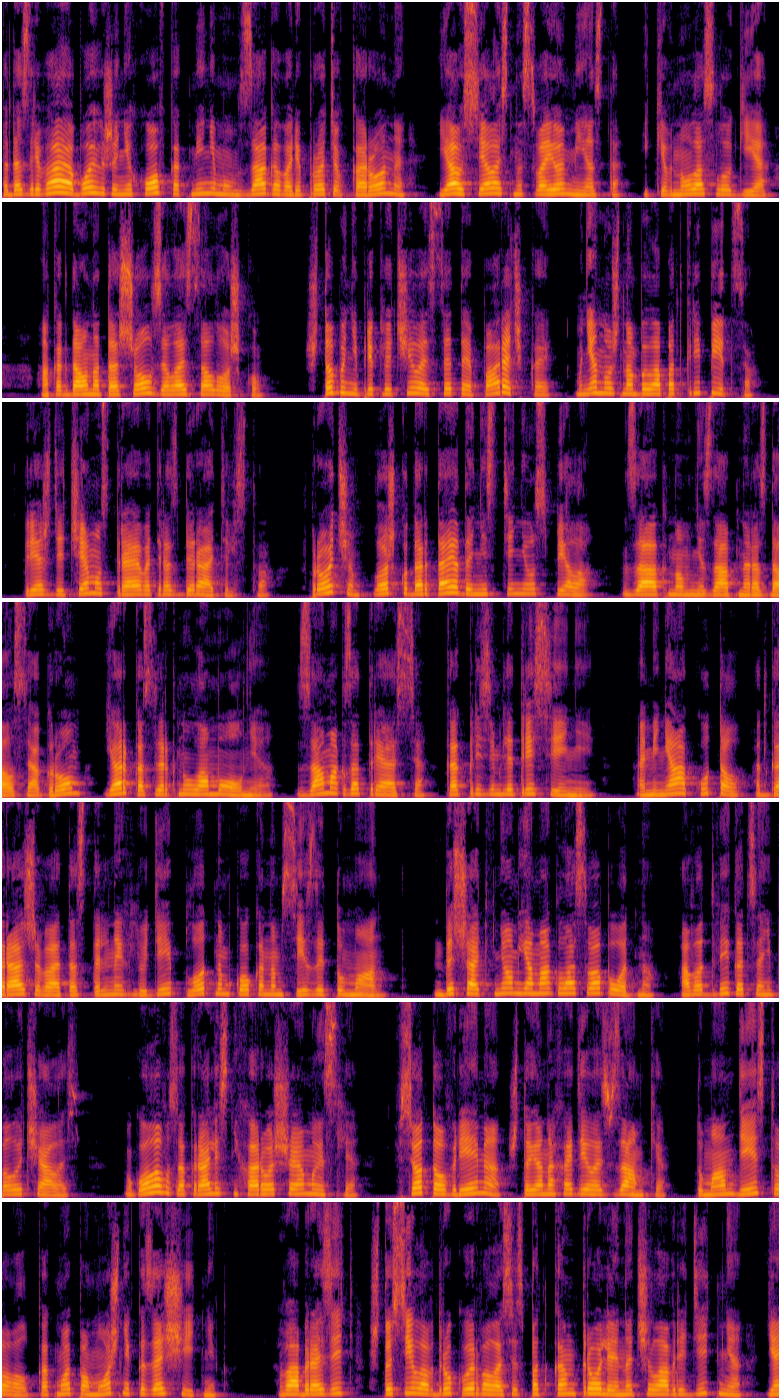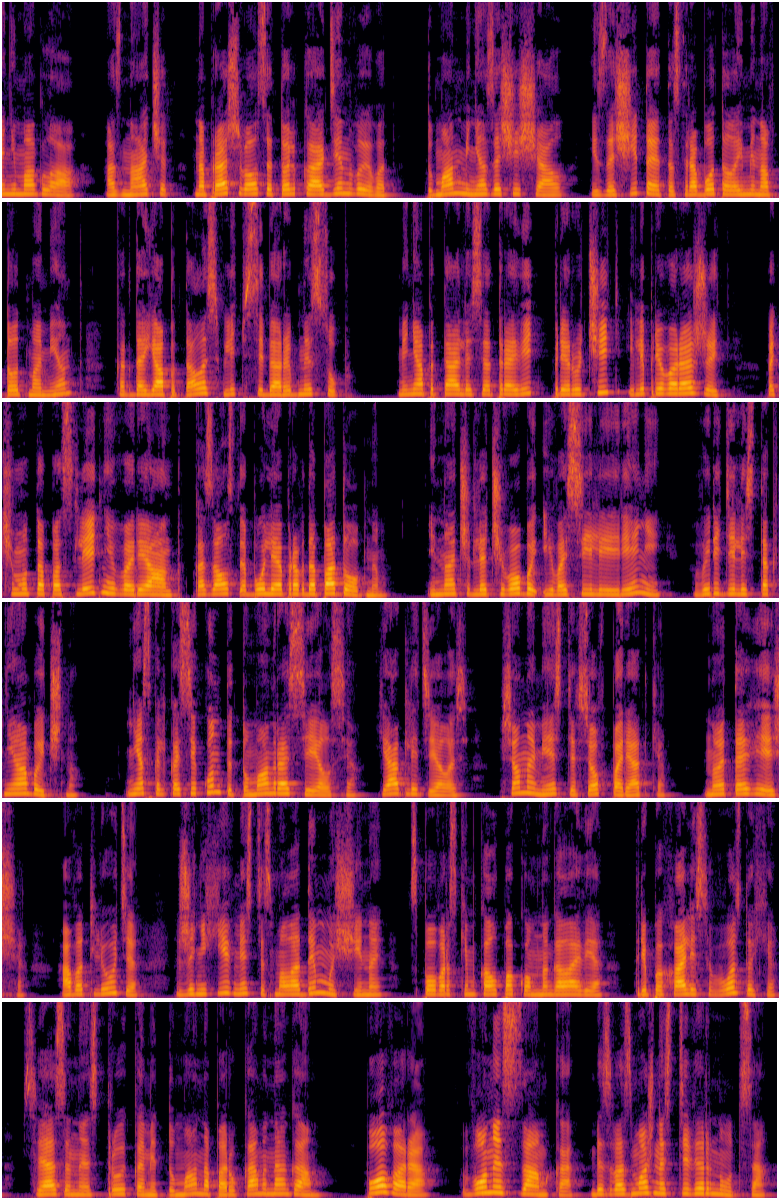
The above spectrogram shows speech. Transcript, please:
Подозревая обоих женихов как минимум в заговоре против короны, я уселась на свое место и кивнула слуге, а когда он отошел, взялась за ложку. Чтобы не приключилось с этой парочкой, мне нужно было подкрепиться, прежде чем устраивать разбирательство. Впрочем, ложку до рта я донести не успела. За окном внезапно раздался гром, ярко сверкнула молния. Замок затрясся, как при землетрясении, а меня окутал, отгораживая от остальных людей плотным коконом сизый туман. Дышать в нем я могла свободно, а вот двигаться не получалось. В голову закрались нехорошие мысли. Все то время, что я находилась в замке, туман действовал, как мой помощник и защитник. Вообразить, что сила вдруг вырвалась из-под контроля и начала вредить мне, я не могла, а значит, напрашивался только один вывод – туман меня защищал, и защита эта сработала именно в тот момент, когда я пыталась влить в себя рыбный суп. Меня пытались отравить, приручить или приворожить. Почему-то последний вариант казался более правдоподобным. Иначе для чего бы и Василий и Рений вырядились так необычно? Несколько секунд и туман рассеялся. Я огляделась. Все на месте, все в порядке. Но это вещи. А вот люди, женихи вместе с молодым мужчиной с поварским колпаком на голове, трепыхались в воздухе, связанные струйками тумана по рукам и ногам. «Повара! Вон из замка, без возможности вернуться!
